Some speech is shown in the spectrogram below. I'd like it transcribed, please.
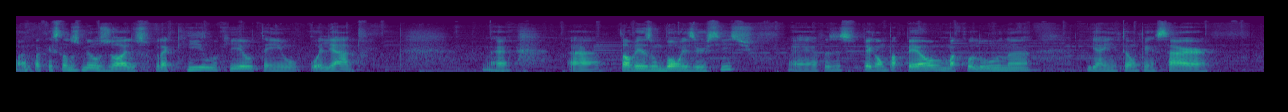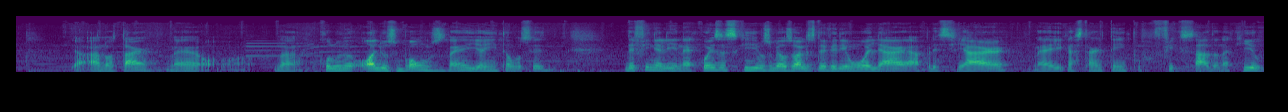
a questão dos meus olhos para aquilo que eu tenho olhado. Né? Ah, talvez um bom exercício é você pegar um papel, uma coluna e aí então pensar, anotar, né, na coluna olhos bons, né, e aí então você define ali, né, coisas que os meus olhos deveriam olhar, apreciar, né, e gastar tempo fixado naquilo,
